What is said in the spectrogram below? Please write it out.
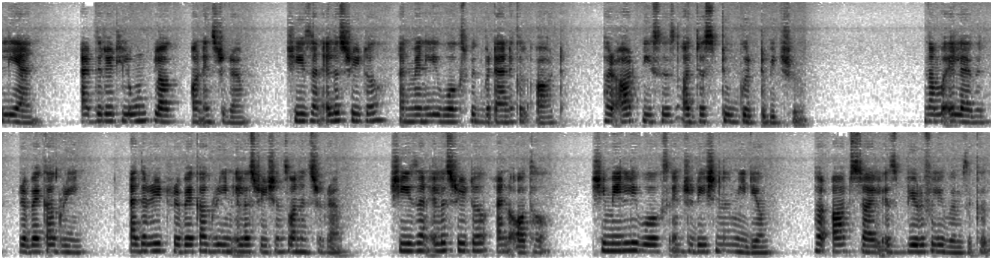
Lianne at the rate Loonpflug on Instagram. She is an illustrator and mainly works with botanical art. Her art pieces are just too good to be true. Number 11. Rebecca Green. At the rate Rebecca Green Illustrations on Instagram. She is an illustrator and author. She mainly works in traditional medium. Her art style is beautifully whimsical.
